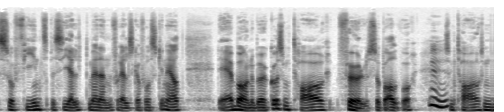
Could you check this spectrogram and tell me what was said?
så fint spesielt med den forelska frosken, er at det er barnebøker som tar følelser på alvor. Som tar som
